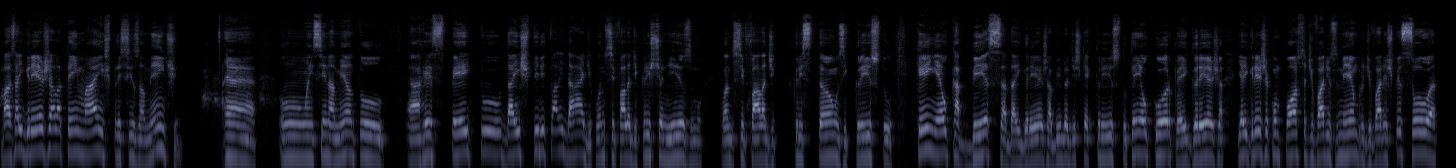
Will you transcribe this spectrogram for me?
Mas a igreja ela tem mais precisamente é, um ensinamento a respeito da espiritualidade. Quando se fala de cristianismo, quando se fala de cristãos e Cristo, quem é o cabeça da igreja? A Bíblia diz que é Cristo. Quem é o corpo? É a igreja. E a igreja é composta de vários membros, de várias pessoas,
